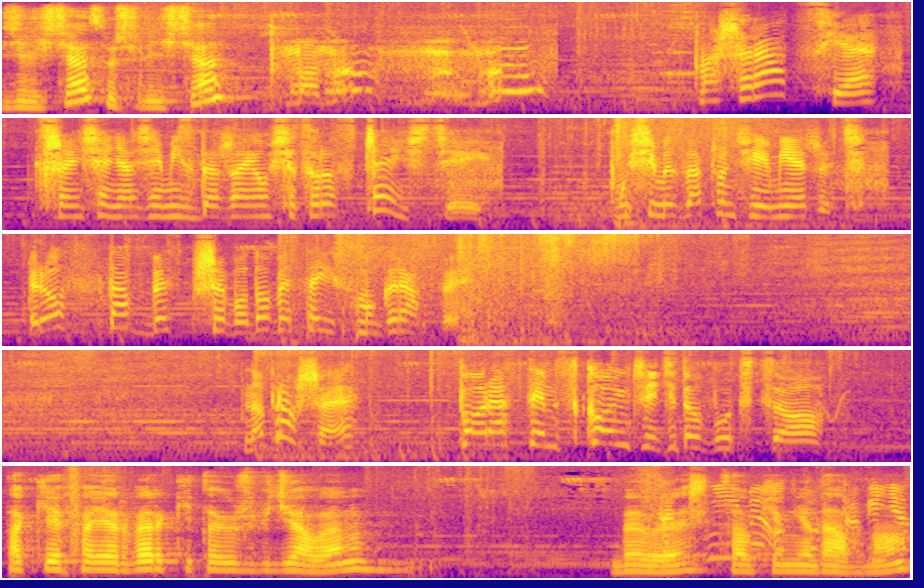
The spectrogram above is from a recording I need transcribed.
Widzieliście? Słyszeliście? Masz rację. Trzęsienia ziemi zdarzają się coraz częściej. Musimy zacząć je mierzyć. Rozstaw bezprzewodowe sejsmografy. No proszę. Pora z tym skończyć, dowódco. Takie fajerwerki to już widziałem. Były Zacznijmy całkiem niedawno.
